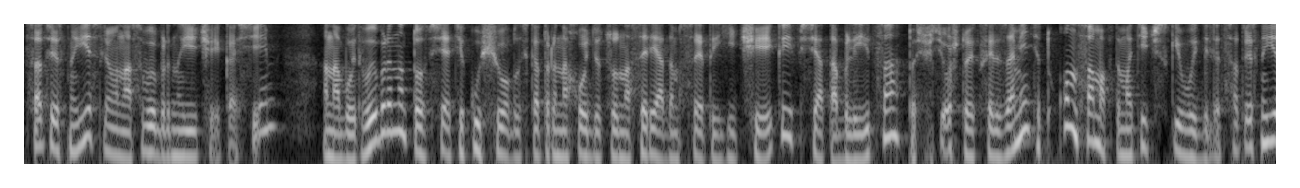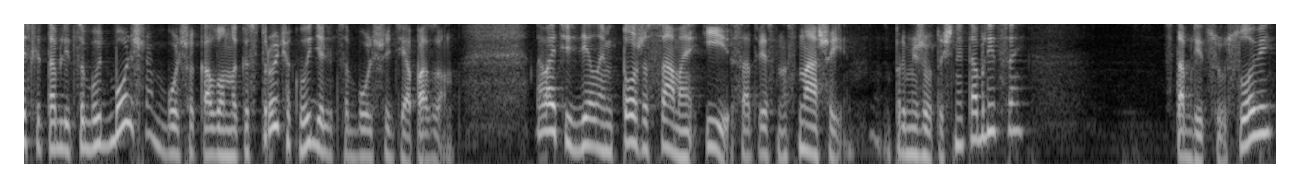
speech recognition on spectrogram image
Соответственно, если у нас выбрана ячейка 7, она будет выбрана, то вся текущая область, которая находится у нас рядом с этой ячейкой, вся таблица, то есть все, что Excel заметит, он сам автоматически выделит. Соответственно, если таблица будет больше, больше колонок и строчек, выделится больше диапазон. Давайте сделаем то же самое и, соответственно, с нашей промежуточной таблицей, с таблицей условий.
